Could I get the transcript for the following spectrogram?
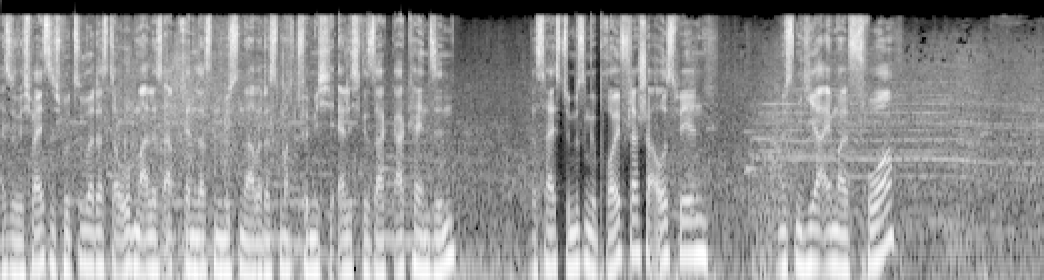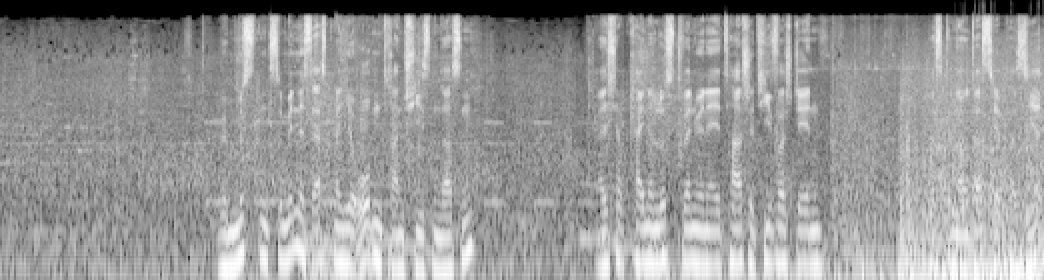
also ich weiß nicht, wozu wir das da oben alles abbrennen lassen müssen, aber das macht für mich ehrlich gesagt gar keinen Sinn. Das heißt, wir müssen Gebräuflasche auswählen, müssen hier einmal vor. Wir müssten zumindest erstmal hier oben dran schießen lassen. Ich habe keine Lust, wenn wir eine Etage tiefer stehen, dass genau das hier passiert.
